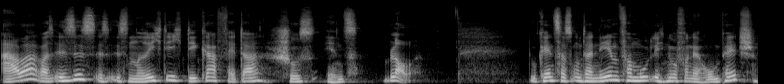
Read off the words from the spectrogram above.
Aber was ist es? Es ist ein richtig dicker, fetter Schuss ins Blaue. Du kennst das Unternehmen vermutlich nur von der Homepage.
